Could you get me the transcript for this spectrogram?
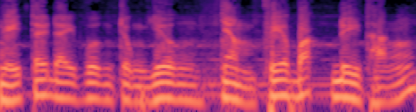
Nghĩ tới đây Vương Trùng Dương nhằm phía Bắc đi thẳng.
